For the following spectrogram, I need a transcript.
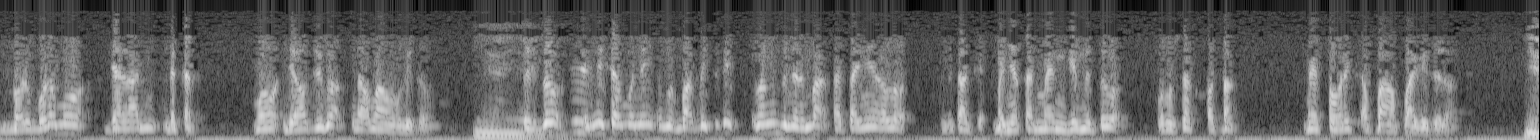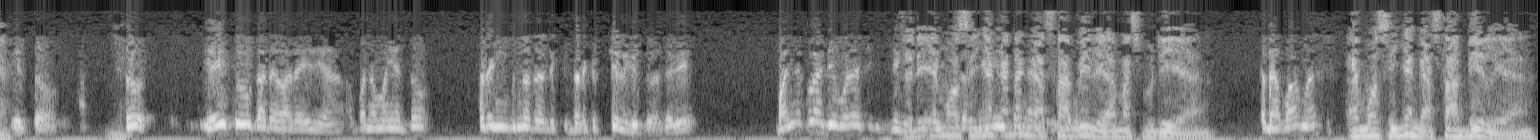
Baru-baru mau jalan dekat mau jawab juga nggak mau gitu Iya, iya. Terus itu ya. ini saya mau nih Mbak Fitri, emang benar Mbak katanya kalau banyakkan main game itu merusak otak motorik apa-apa gitu loh. Iya. Gitu. Ya. Tuh, ya itu kadang-kadang ini ya, apa namanya tuh sering benar dari, dari kecil gitu. Jadi banyaklah di mana sih. Jadi emosinya kadang nggak stabil ya Mas Budi ya. Kenapa Mas? Emosinya nggak stabil ya.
